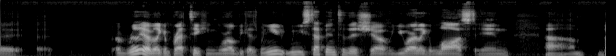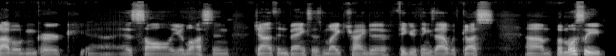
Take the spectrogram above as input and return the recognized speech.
a, a really a, like a breathtaking world because when you when you step into this show, you are like lost in um, Bob Odenkirk uh, as Saul. You're lost in Jonathan Banks as Mike, trying to figure things out with Gus. Um, but mostly,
